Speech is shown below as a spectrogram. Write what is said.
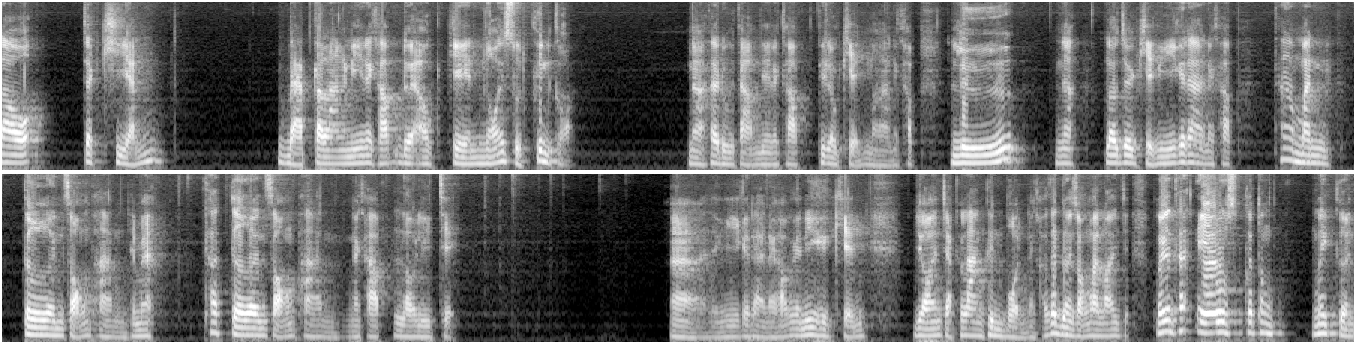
เราจะเขียนแบบตารางนี้นะครับ โดยเอาเกณฑ์น้อยสุดขึ้นก่อนนะถ้าดูตามนี้นะครับที่เราเขียนมานะครับ หรือ นะเราจะเขียนอย่างนี้ก็ได้นะครับ ถ้ามันเกิน 2,000 ใช่ไหมถ้าเกิน 2,000 นะครับ เรารีเจ็คอ่าอย่างนี้ก็ได้นะครับอันนี้คือเขียนย้อนจากล่างขึ้นบนนะครับ ถ้าเกิน 2,000ร้อยเพราะฉะนั้นถ้า else ก็ต้องไม่เกิน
